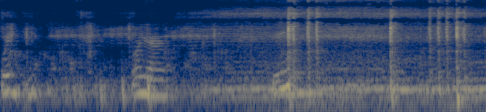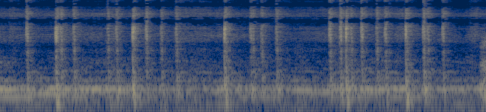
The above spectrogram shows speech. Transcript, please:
Wait. Oh yeah. See? I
